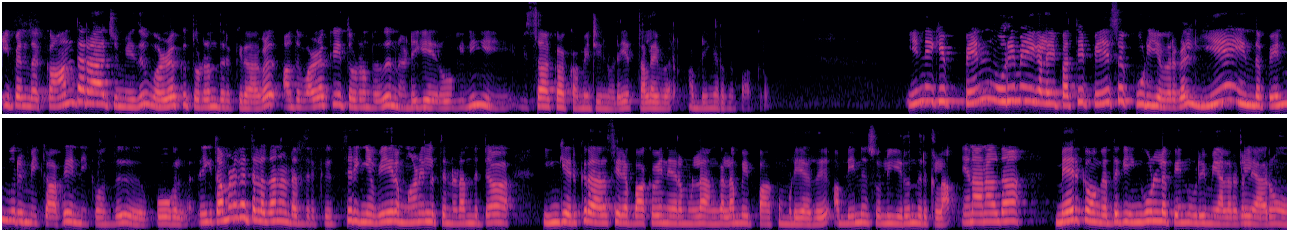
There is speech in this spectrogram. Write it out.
இப்போ இந்த காந்தராஜ் மீது வழக்கு தொடர்ந்திருக்கிறார்கள். அந்த வழக்கை தொடர்ந்தது நடிகை ரோகிணி விசாகா கமிட்டியினுடைய தலைவர் அப்படிங்கிறத பார்க்குறோம். இன்னைக்கு பெண் உரிமைகளை பத்தி பேசக்கூடியவர்கள் ஏன் இந்த பெண் உரிமைக்காக இன்னைக்கு வந்து போகலை? இன்னைக்கு தமிழகத்தில் தான் நடந்திருக்கு. சரி வேறு வேற மாநிலத்தில் நடந்துட்டா இங்க இருக்கிற அரசியலை பார்க்கவே நேரம் இல்லை அங்கெல்லாம் போய் பார்க்க முடியாது அப்படின்னு சொல்லி இருந்திருக்கலாம். ஏன்னா அதனால்தான் மேற்கு வங்கத்துக்கு இங்க உள்ள பெண் உரிமையாளர்கள் யாரும்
